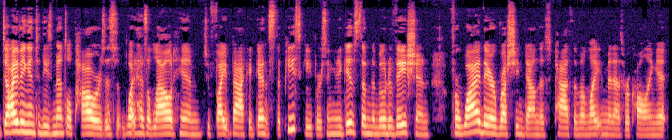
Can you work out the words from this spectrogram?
diving into these mental powers is what has allowed him to fight back against the peacekeepers and it gives them the motivation for why they are rushing down this path of enlightenment as we're calling it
